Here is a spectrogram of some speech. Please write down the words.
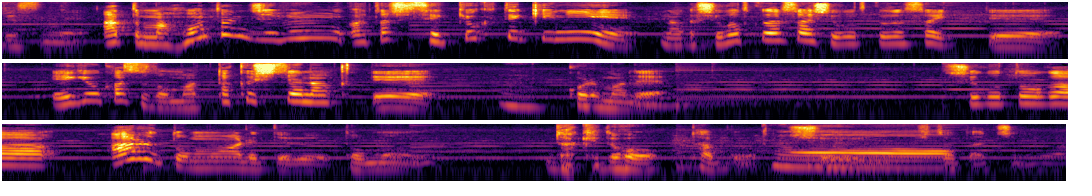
ですね。あとまあ本当に自分私積極的になんか仕事ください仕事くださいって営業活動全くしてなくてうん。これまで。仕事があると思われてると思う。んだけど多分周囲の人たちには。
